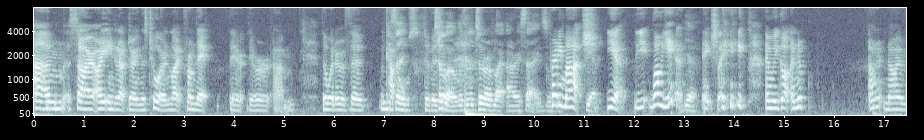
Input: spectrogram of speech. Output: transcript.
Um, so I ended up doing this tour, and like from that, there there were um, the winner of the When you say couples division. tour, was it a tour of like RSAs? Or? Pretty much. Yeah. Yeah. Ye- Well, yeah. Yeah. Actually, and we got in a. I don't know.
